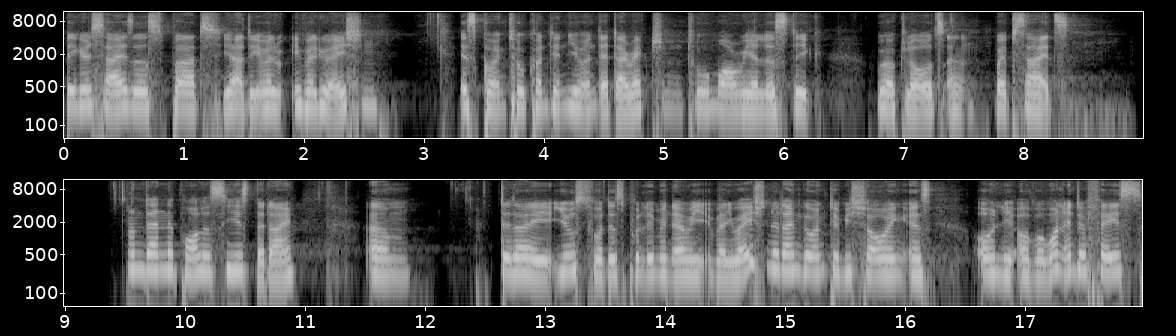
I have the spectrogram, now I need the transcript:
bigger sizes, but yeah, the eval evaluation is going to continue in that direction to more realistic workloads and websites. And then the policies that I um, that I used for this preliminary evaluation that I'm going to be showing is only over one interface,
